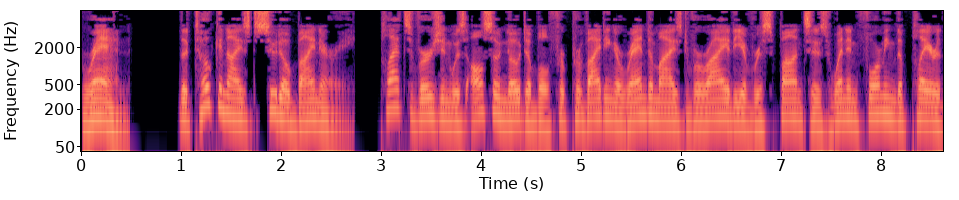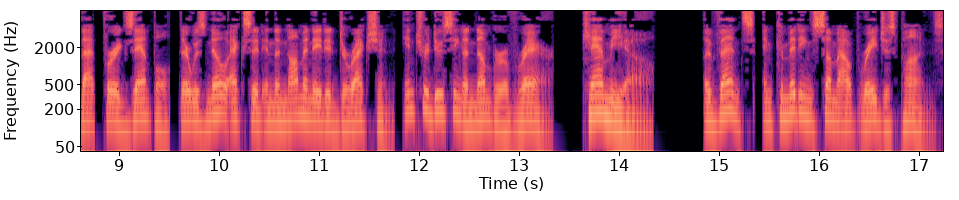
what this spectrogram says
ran the tokenized pseudo-binary. Platt's version was also notable for providing a randomized variety of responses when informing the player that, for example, there was no exit in the nominated direction, introducing a number of rare cameo events, and committing some outrageous puns.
